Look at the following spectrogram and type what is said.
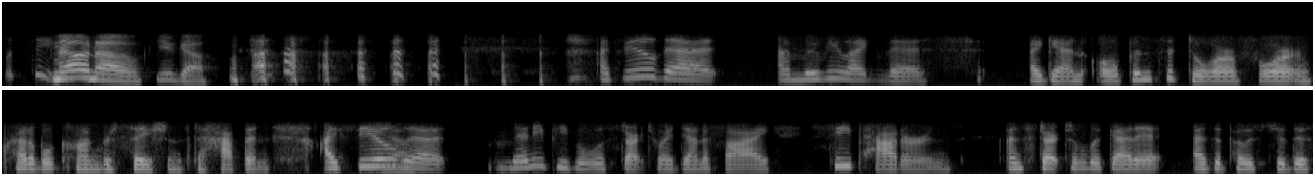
Let's see. no, no, you go. I feel that a movie like this again opens the door for incredible conversations to happen. I feel Yeah. that many people will start to identify, see patterns, and start to look at it as opposed to this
